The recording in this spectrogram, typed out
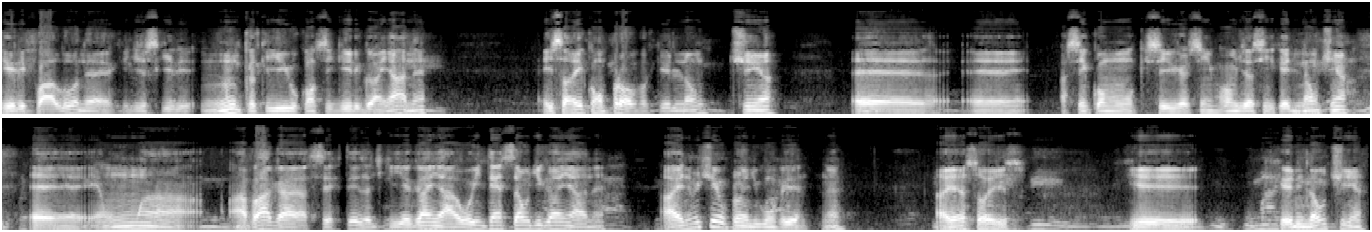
ele falou, né? Que disse que nunca que ia conseguir ganhar, né? Isso aí comprova que ele não tinha, é, é, assim como que seja assim, vamos dizer assim, que ele não tinha é, uma a vaga certeza de que ia ganhar, ou intenção de ganhar, né? Aí não tinha o plano de governo, né? Aí é só isso. Que, que ele não tinha.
